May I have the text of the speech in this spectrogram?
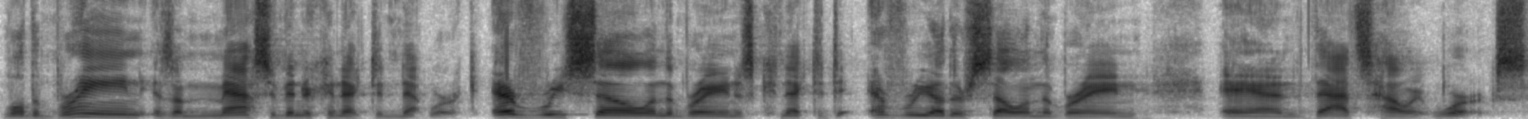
well, the brain is a massive interconnected network. Every cell in the brain is connected to every other cell in the brain, and that's how it works.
